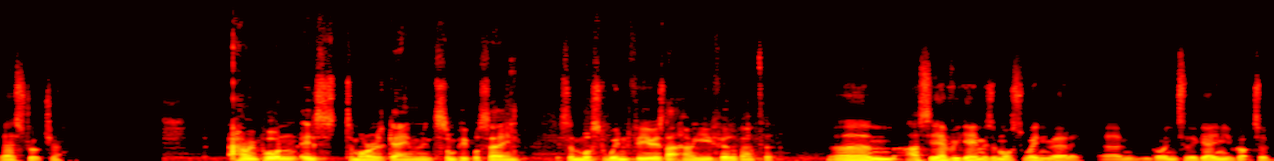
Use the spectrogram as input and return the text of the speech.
their structure. How important is tomorrow's game? I mean, some people saying it's a must-win for you. Is that how you feel about it? Um, I see every game as a must-win. Really, um, going into the game, you've got to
